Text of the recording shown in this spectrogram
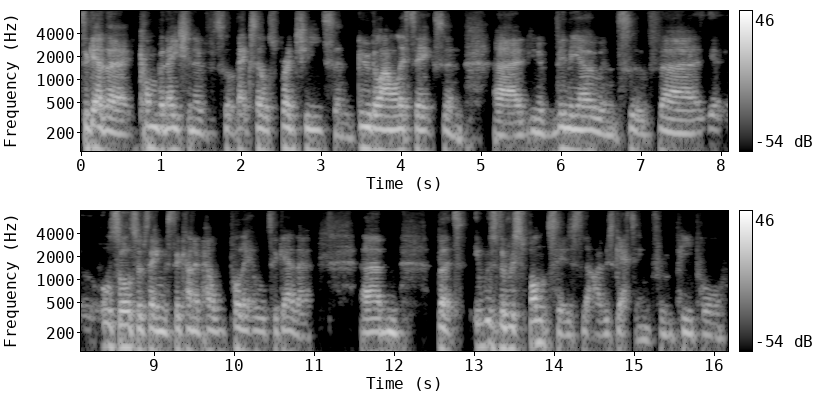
together combination of sort of Excel spreadsheets and Google Analytics and uh, you know Vimeo and sort of uh, all sorts of things to kind of help pull it all together. Um, but it was the responses that I was getting from people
